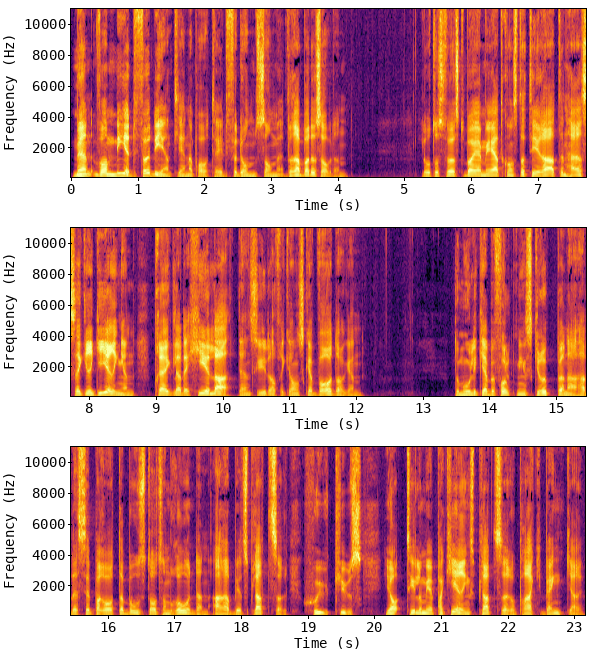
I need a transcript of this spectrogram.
Men vad medförde egentligen apartheid för de som drabbades av den? Låt oss först börja med att konstatera att den här segregeringen präglade hela den sydafrikanska vardagen. De olika befolkningsgrupperna hade separata bostadsområden, arbetsplatser, sjukhus, ja till och med parkeringsplatser och parkbänkar.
